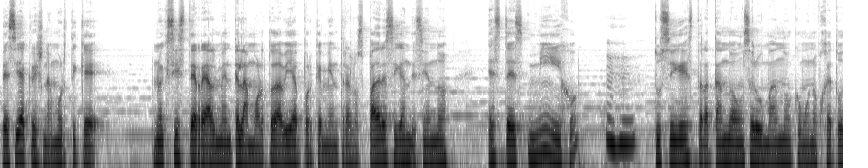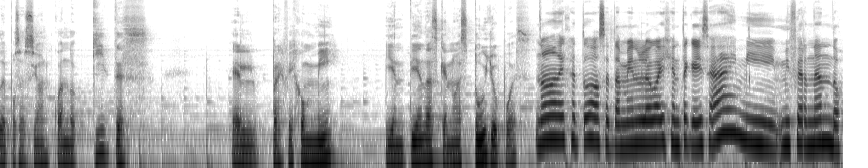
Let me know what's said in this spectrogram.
Decía Krishnamurti que no existe realmente el amor todavía porque mientras los padres sigan diciendo, este es mi hijo, tú sigues tratando a un ser humano como un objeto de posesión. Cuando quites el prefijo mi y entiendas que no es tuyo, pues. No, deja tú. O sea, también luego hay gente que dice, ay, mi, mi Fernando,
